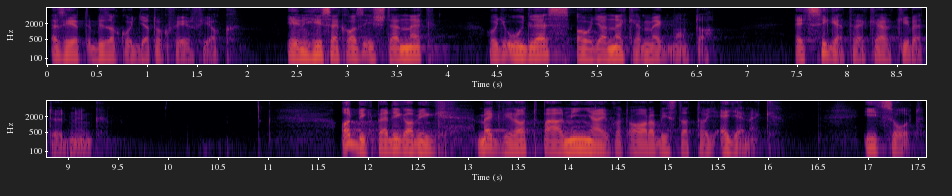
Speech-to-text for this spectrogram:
Ezért bizakodjatok, férfiak. Én hiszek az Istennek, hogy úgy lesz, ahogyan nekem megmondta. Egy szigetre kell kivetődnünk. Addig pedig, amíg megvirat, Pál minnyájukat arra biztatta, hogy egyenek. Így szólt,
